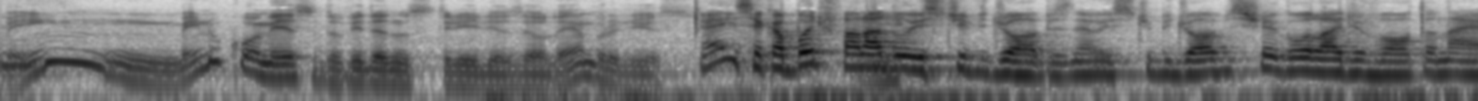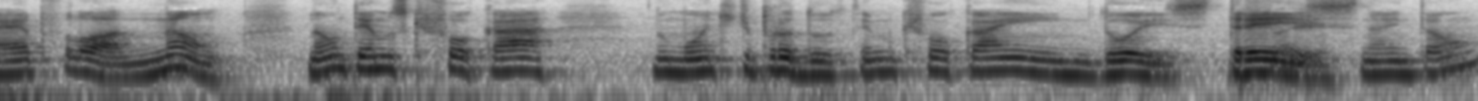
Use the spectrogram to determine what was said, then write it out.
Bem, bem no começo do Vida nos Trilhos, eu lembro disso. É, e você acabou de falar e... do Steve Jobs, né? O Steve Jobs chegou lá de volta na Apple e falou: ó, não, não temos que focar num monte de produto, temos que focar em dois, três, né? Então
